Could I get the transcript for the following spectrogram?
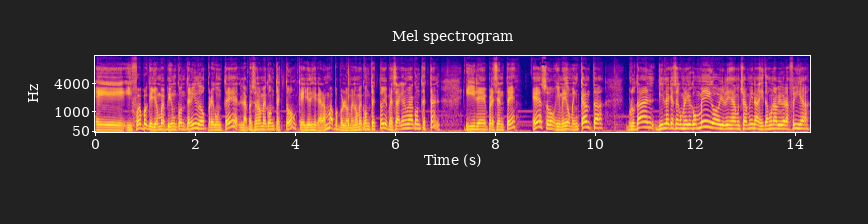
Eh, y fue porque yo me vi un contenido, pregunté, la persona me contestó, que yo dije, caramba, pues por lo menos me contestó. Yo pensaba que no me iba a contestar. Y le presenté eso y me dijo, me encanta, brutal, dile que se comunique conmigo. Yo le dije a muchas, mira, necesitas una biografía,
